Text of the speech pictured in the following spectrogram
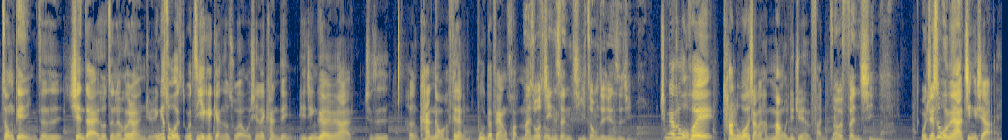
这种电影真的是现在来说，真的会让人觉得，应该说我我自己也可以感受出来。我现在看电影已经越来越慢，就是很看那种非常步的非常缓慢。你说精神集中这件事情吗？就应该说我会，他如果讲的很慢，我就觉得很烦躁，你会分心的、啊。我觉得是我没办法静下来。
